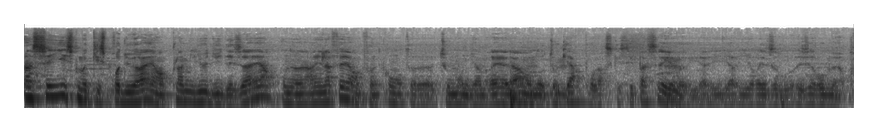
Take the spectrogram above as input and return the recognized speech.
un séisme qui se produirait en plein milieu du désert, on n'en a rien à faire. En fin de compte, euh, tout le monde viendrait là en autocar pour voir ce qui s'est passé. Euh, il y, aurait zéro, meurtre.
